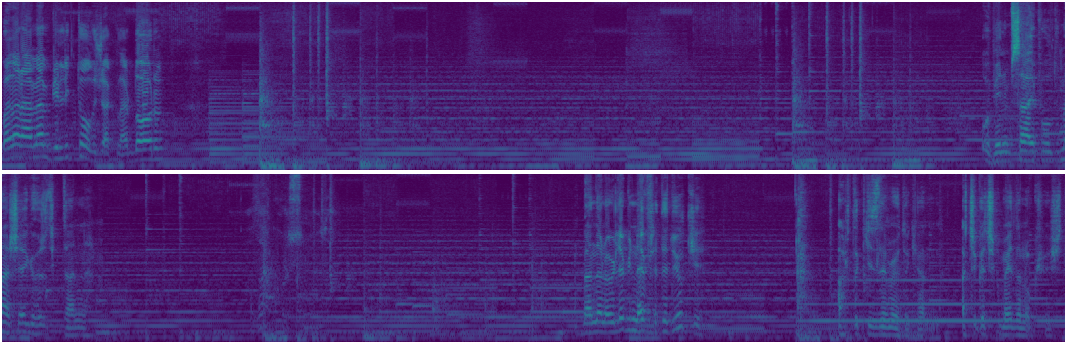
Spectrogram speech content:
Bana rağmen birlikte olacaklar. Doğru. O benim sahip olduğum her şeye göz dikti anne. Benden öyle bir nefret ediyor ki. Artık gizlemiyor da kendini. Açık açık meydan okuyor işte.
